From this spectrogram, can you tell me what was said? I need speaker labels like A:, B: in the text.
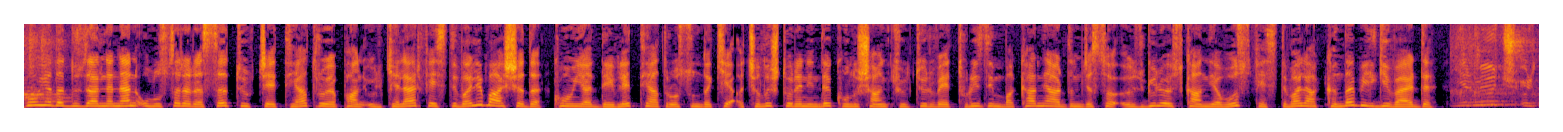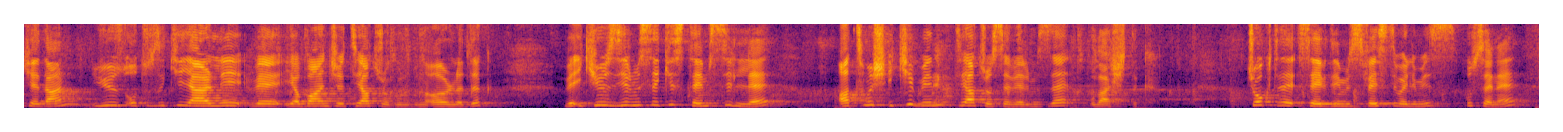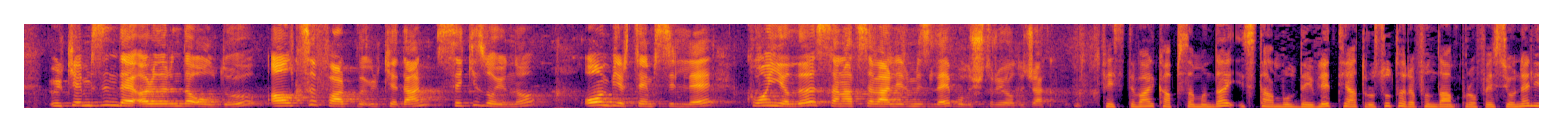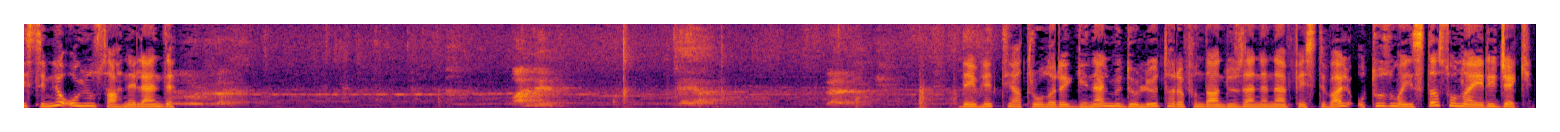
A: Konya'da düzenlenen Uluslararası Türkçe Tiyatro Yapan Ülkeler Festivali başladı. Konya Devlet Tiyatrosu'ndaki açılış töreninde konuşan Kültür ve Turizm Bakan Yardımcısı Özgül Özkan Yavuz festival hakkında bilgi verdi.
B: 23 ülkeden 132 yerli ve yabancı tiyatro grubunu ağırladık ve 228 temsille 62 bin tiyatro severimize ulaştık. Çok sevdiğimiz festivalimiz bu sene ülkemizin de aralarında olduğu 6 farklı ülkeden 8 oyunu 11 temsille Konyalı sanatseverlerimizle buluşturuyor olacak.
A: Festival kapsamında İstanbul Devlet Tiyatrosu tarafından Profesyonel isimli oyun sahnelendi.
C: Annem
A: Devlet Tiyatroları Genel Müdürlüğü tarafından düzenlenen festival 30 Mayıs'ta sona erecek.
